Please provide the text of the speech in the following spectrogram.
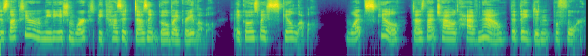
Dyslexia remediation works because it doesn't go by grade level, it goes by skill level. What skill does that child have now that they didn't before?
